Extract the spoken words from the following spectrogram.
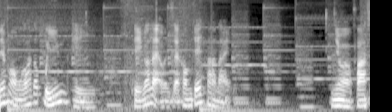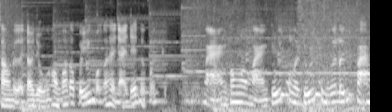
nếu mà không có tốc biến thì thì có lẽ mình sẽ không chết pha này. Nhưng mà pha sau nữa cho dù không có tốc biến vẫn có thể nhảy chết được mình. Mạng không có mạng chuối không là chuối không có đứng farm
